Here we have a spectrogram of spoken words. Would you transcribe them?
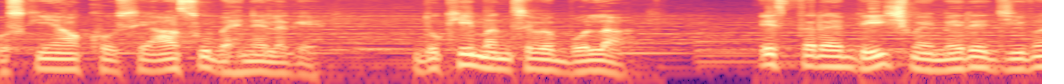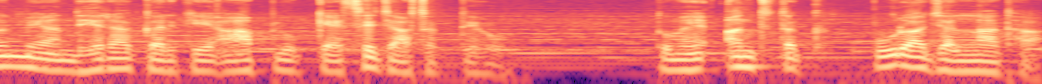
उसकी आँखों से आँसू बहने लगे। दुखी मन से वह बोला, इस तरह बीच में मेरे जीवन में अंधेरा करके आप लोग कैसे जा सकते हो? तुम्हें अंत तक पूरा जलना था,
